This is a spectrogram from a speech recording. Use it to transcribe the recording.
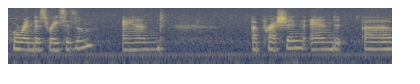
horrendous racism and oppression and uh,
